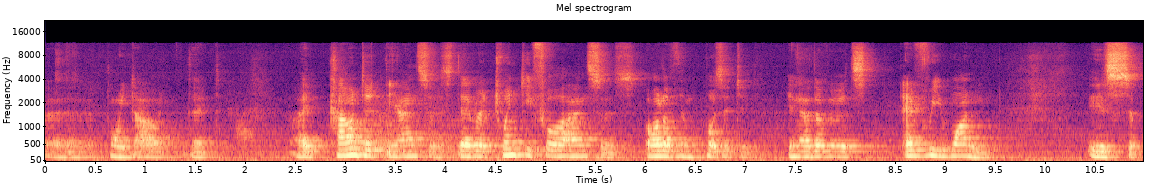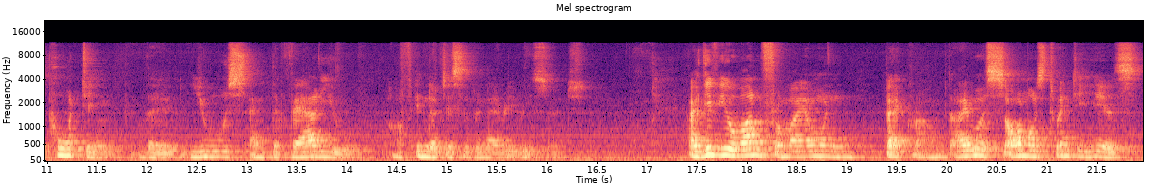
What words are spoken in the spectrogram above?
uh, point out that I counted the answers. There were 24 answers, all of them positive. In other words, every one is supporting the use and the value of interdisciplinary research. I give you one from my own background. I was almost 20 years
